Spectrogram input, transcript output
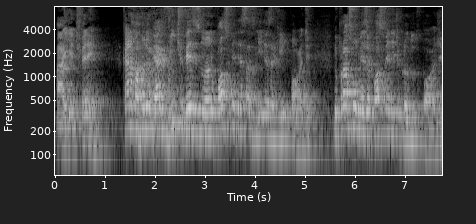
Aí é diferente. Cara, Marrone, eu viajo 20 vezes no ano, posso vender essas milhas aqui? Pode. No próximo mês eu posso vender de produto? Pode.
